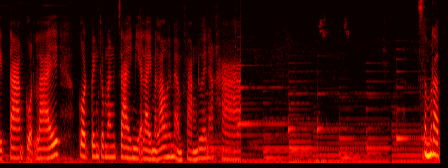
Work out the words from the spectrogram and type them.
ติดตามกดไลค์กดเป็นกำลังใจมีอะไรมาเล่าให้แหม่มฟังด้วยนะคะสำหรับ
